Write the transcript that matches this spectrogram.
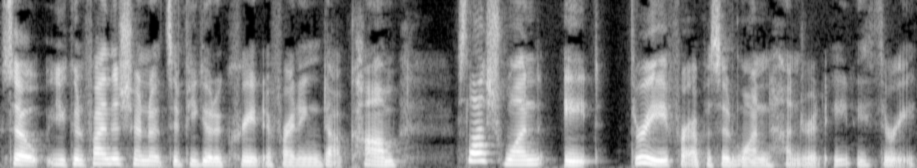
So you can find the show notes if you go to createifwriting.com slash 182. 3 for episode 183.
